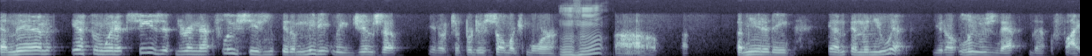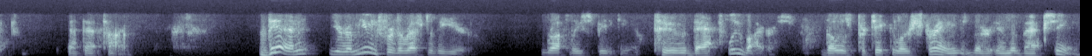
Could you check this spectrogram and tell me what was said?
And then, if and when it sees it during that flu season, it immediately gins up, you know, to produce so much more Mm-hmm. uh, immunity, and, and then you win. You don't lose that, that fight at that time. Then you're immune for the rest of the year, roughly speaking, to that flu virus, those particular strains that are in the vaccine.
